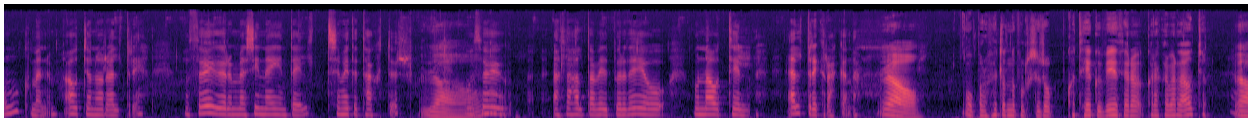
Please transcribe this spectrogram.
ungmennum 18 ára eldri. Og þau eru með sína eigin deild sem heitir taktur. Já. Og þau ætla að halda viðburði og, og ná til eldri krakkana. Já, og bara fullandar fólk sem svo hvað tekur við þegar krakkar verða átján? Já,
